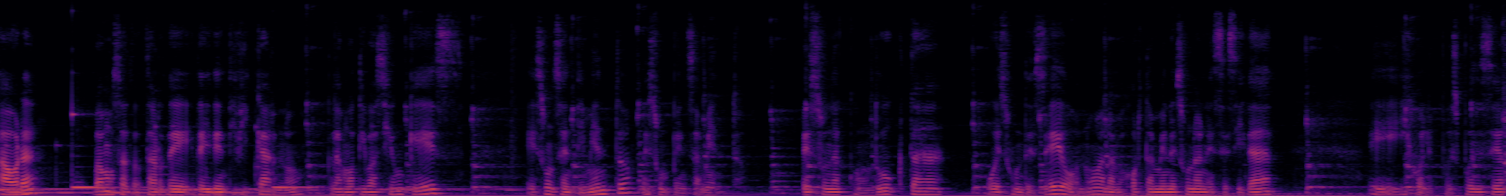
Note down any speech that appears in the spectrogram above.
Ahora vamos a tratar de, identificar, ¿no? La motivación que es, es un sentimiento, es un pensamiento, es una conducta o es un deseo, ¿no? A lo mejor también es una necesidad. Eh, híjole, pues puede ser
